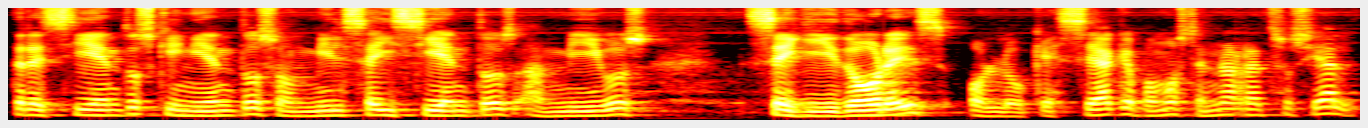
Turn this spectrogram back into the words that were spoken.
300, 500 o 1600 amigos seguidores o lo que sea que podamos tener en una red social.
